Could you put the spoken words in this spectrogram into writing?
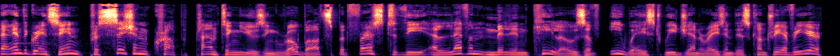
Now, in the green scene, precision crop planting using robots. But first, the 11 million kilos of e waste we generate in this country every year.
